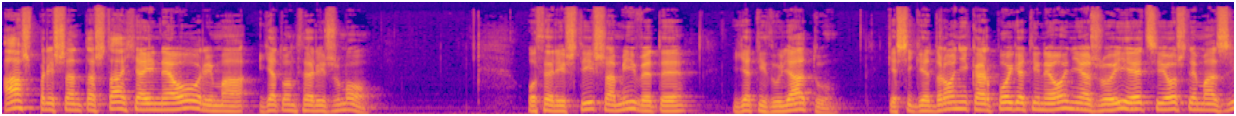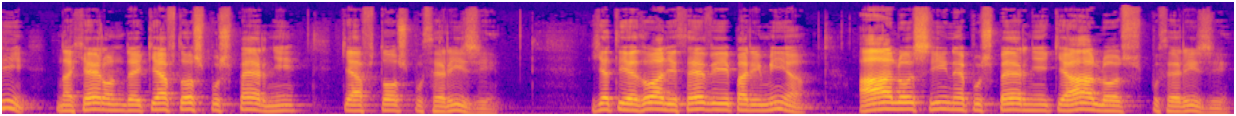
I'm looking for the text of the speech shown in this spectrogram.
άσπρισαν τα στάχια, είναι όρημα για τον θερισμό. Ο θεριστής αμείβεται για τη δουλειά του και συγκεντρώνει καρπό για την αιώνια ζωή έτσι ώστε μαζί να χαίρονται και αυτός που σπέρνει και αυτός που θερίζει. Γιατί εδώ αληθεύει η παροιμία, άλλος είναι που σπέρνει και άλλος που θερίζει.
